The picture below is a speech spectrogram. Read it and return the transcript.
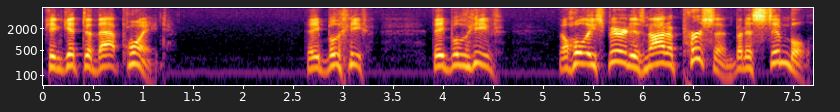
can get to that point. They believe they believe the Holy Spirit is not a person but a symbol.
